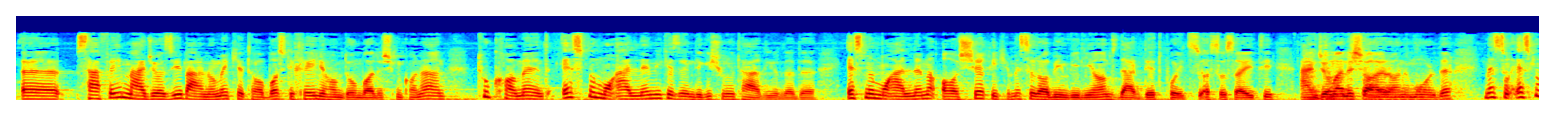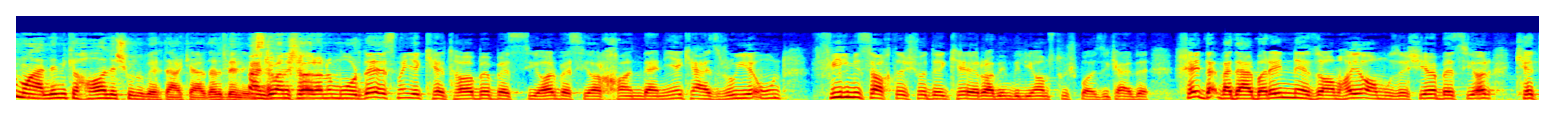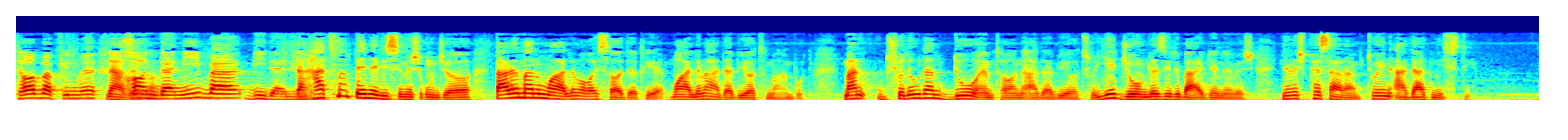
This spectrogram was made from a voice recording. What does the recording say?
صفحه مجازی برنامه کتاب باز که خیلی هم دنبالش می‌کنن تو کامنت اسم معلمی که زندگیشون رو تغییر داده اسم معلم عاشقی که مثل رابین ویلیامز در دت پویت سوسایتی انجمن شاعران مرده مثل اسم معلمی که حالشون رو بهتر کرده رو بنویسن. انجمن شاعران مرده اسم یک کتاب بسیار بسیار خواندنیه که از روی اون فیلمی ساخته شده که رابین ویلیامز توش بازی کرده. خیلی و درباره نظام های آموزشی و بسیار کتاب و فیلم خواندنی و دیدنی. حتما بنویسیمش. اونجا. برای من اون معلم آقای صادقیه. معلم ادبیات من بود. من شده بودم دو امتحان ادبیات رو. یه جمله زیر برگه نوشت. نوشت پسرم تو این عدد نیستی.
